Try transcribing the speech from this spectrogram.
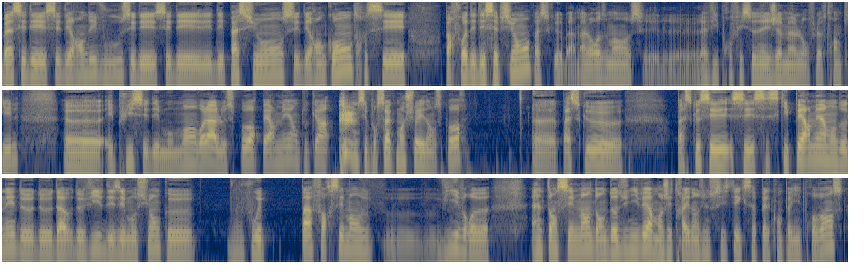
ben, c'est des, des rendez-vous, c'est des, des, des passions, c'est des rencontres, c'est parfois des déceptions parce que bah, malheureusement la vie professionnelle n'est jamais un long fleuve tranquille. Euh, et puis c'est des moments, voilà, le sport permet en tout cas, c'est pour ça que moi je suis allé dans le sport euh, parce que parce que c'est ce qui permet à un moment donné de, de, de vivre des émotions que vous pouvez pas forcément vivre euh, intensément dans d'autres univers. Moi, j'ai travaillé dans une société qui s'appelle Compagnie de Provence.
